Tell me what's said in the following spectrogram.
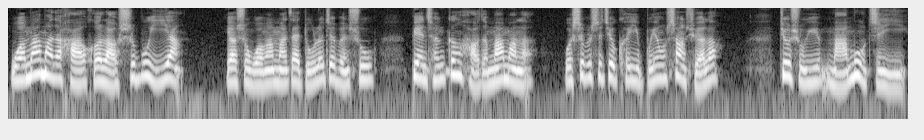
我妈妈的好和老师不一样。要是我妈妈在读了这本书，变成更好的妈妈了，我是不是就可以不用上学了？”就属于麻木质疑。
